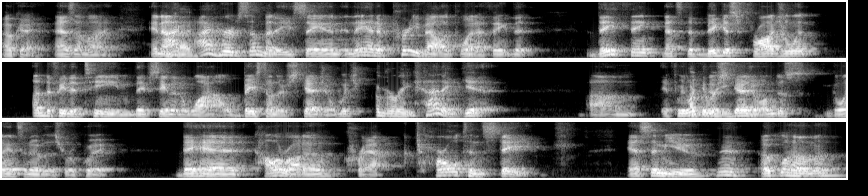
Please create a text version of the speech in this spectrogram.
Okay, as am I. And okay. I, I heard somebody saying, and they had a pretty valid point, I think, that they think that's the biggest fraudulent undefeated team they've seen in a while based on their schedule, which agree kind of get. Um, if we look Agree. at their schedule, I'm just glancing over this real quick. They had Colorado, crap, Tarleton State, SMU, eh, Oklahoma,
